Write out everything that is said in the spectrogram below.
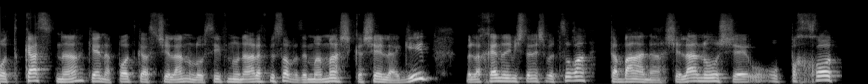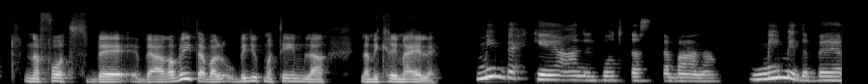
פודקאסטנה, כן, הפודקאסט שלנו, להוסיף נ"א בסוף, זה ממש קשה להגיד, ולכן אני משתמש בצורה טבענה שלנו, שהוא פחות נפוץ בערבית, אבל הוא בדיוק מתאים למקרים האלה. מי בחקי על הפודקאסט טבענה? מי מדבר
